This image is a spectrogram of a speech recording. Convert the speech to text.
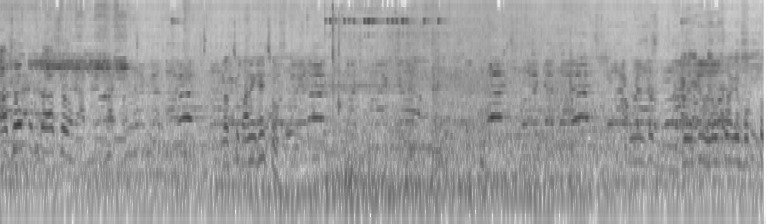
আসো তোমরা আসো। পানি খাইছো? লোক লাগে বক্তব্য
